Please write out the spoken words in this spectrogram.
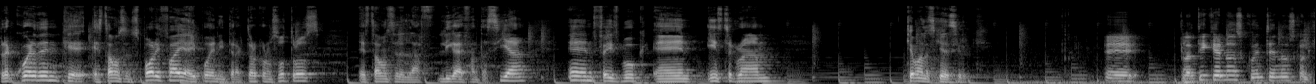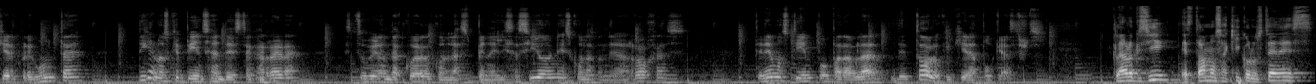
Recuerden que estamos en Spotify, ahí pueden interactuar con nosotros. Estamos en la Liga de Fantasía, en Facebook, en Instagram. ¿Qué más les quiere decir, Ricky? Eh, platíquenos, cuéntenos cualquier pregunta. Díganos qué piensan de esta carrera. ¿Estuvieron de acuerdo con las penalizaciones, con las banderas rojas? Tenemos tiempo para hablar de todo lo que quieran, podcasters. Claro que sí, estamos aquí con ustedes.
